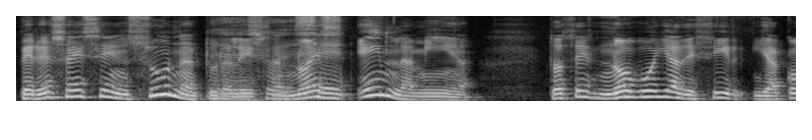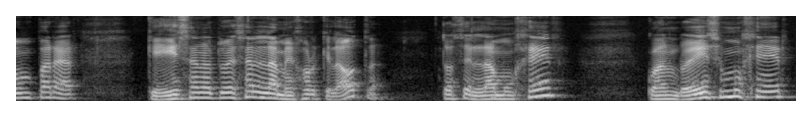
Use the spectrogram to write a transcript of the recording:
Pero eso es en su naturaleza, no es en la mía. Entonces no voy a decir y a comparar que esa naturaleza es la mejor que la otra. Entonces la mujer, cuando es mujer,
